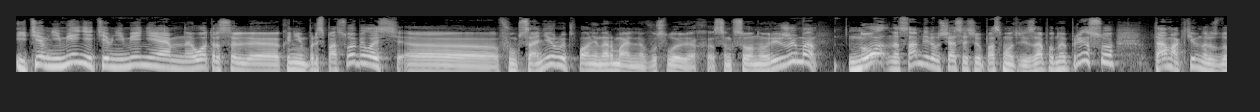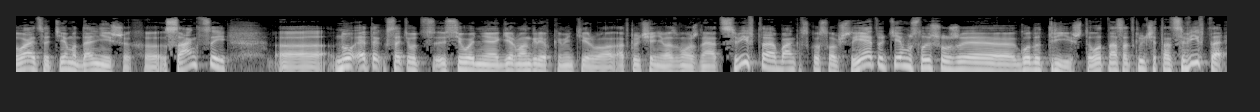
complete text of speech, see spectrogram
И тем не менее, тем не менее, отрасль э, к ним приспособилась, э, функционирует вполне нормально в условиях санкционного режима. Но, на самом деле, вот сейчас, если вы посмотрите западную прессу, там активно раздувается тема дальнейших э, санкций. Э, ну, это, кстати, вот сегодня Герман Греф комментировал отключение, возможное, от Свифта банковского сообщества. Я эту тему слышу уже года три, что вот нас отключат от Свифта.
